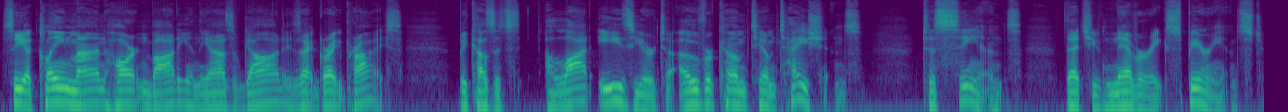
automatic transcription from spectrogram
See, a clean mind, heart, and body in the eyes of God is that great price because it's a lot easier to overcome temptations to sins that you've never experienced.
